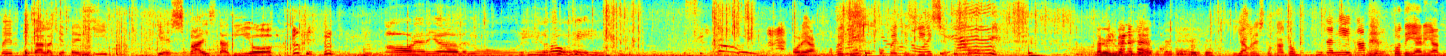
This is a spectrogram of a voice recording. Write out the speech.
πέφτει η μπάλα και φεύγει και σπάει στα δύο. Ωραία, Αριάδη μου. Συγγνώμη. Ωραία, ο Πέκης, ο Πέκης γύρισε. Θα Για περιμένετε. Δούμε από κάτω, βρες το. Για βρες το κάτω. Μου τα ανοίγει Ναι, κάποιο. τότε η Αριάδη.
